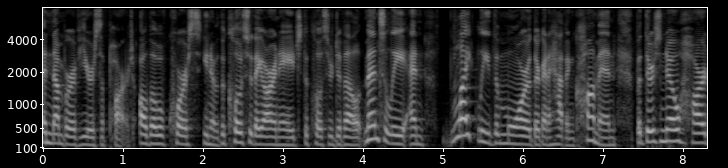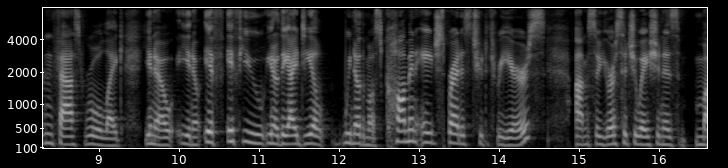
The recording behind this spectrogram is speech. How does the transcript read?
a number of years apart. Although, of course, you know, the closer they are in age, the closer developmentally, and likely the more they're going to have in common. But there's no hard and fast rule. Like, you know, you know, if if you, you know, the ideal, we know the most common age spread is two to three years. Um, so your situation is m-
